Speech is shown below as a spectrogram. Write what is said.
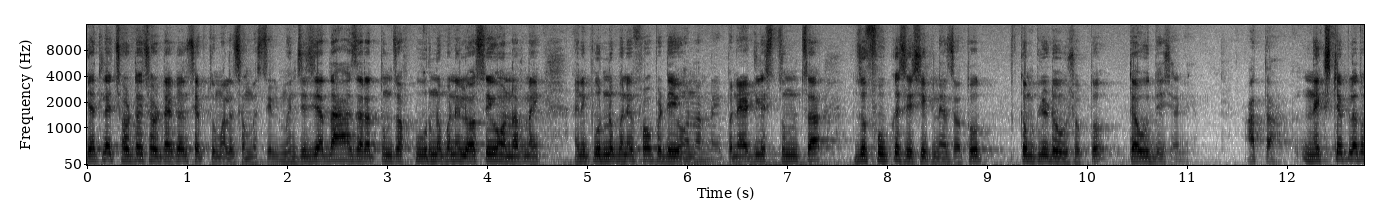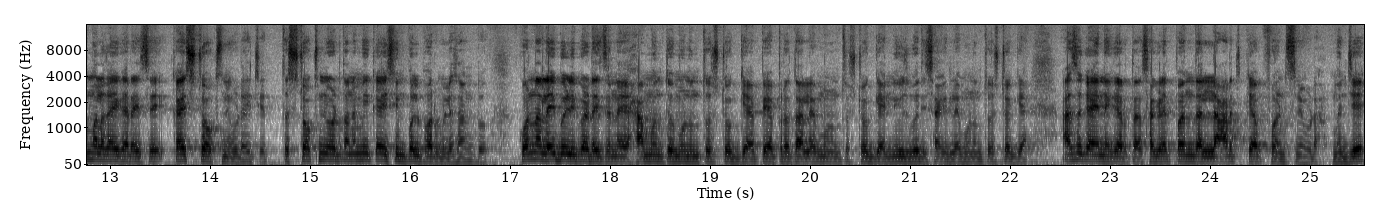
यातल्या छोट्या छोट्या कन्सेप्ट तुम्हाला समजतील. म्हणजे ज्या दहा हजारात तुमचा पूर्णपणे लॉसही होणार नाही आणि पूर्णपणे प्रॉफिटही होणार नाही. पण ॲटलिस्ट तुमचा जो फोकस आहे शिकण्याचा तो कंप्लीट होऊ शकतो त्या उद्देशाने. आता. नेक्स्ट स्टेपला तुम्हाला काय करायचं आहे काय स्टॉक्स निवडायचे तर स्टॉक्स निवडताना मी काही सिंपल फॉर्म्युला सांगतो. कोणालाही बळी पडायचं नाही. हा म्हणतोय म्हणून तो स्टॉक घ्या. पेपरात आलाय म्हणून तो स्टॉक घ्या. न्यूजमध्ये सांगितलं म्हणून तो स्टॉक घ्या. असं काही नाही करता. सगळ्यात पहिल्यांदा लार्ज कॅप फंड्स निवडा. म्हणजे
